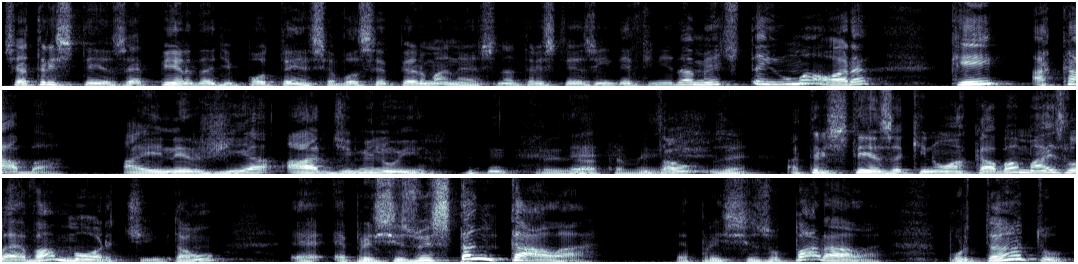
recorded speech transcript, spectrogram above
Se a tristeza é perda de potência, você permanece na tristeza indefinidamente, tem uma hora que acaba a energia a diminuir. Exatamente. É, então, a tristeza que não acaba mais leva à morte. Então, é, é preciso estancá-la. É preciso pará-la. Portanto,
